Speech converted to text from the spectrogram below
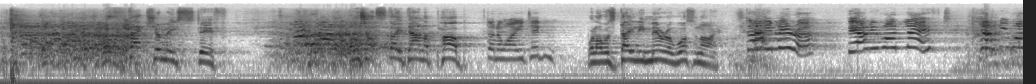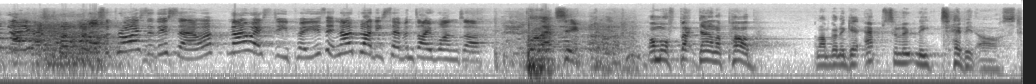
Well, Thatcher me stiff. I wish I'd stayed down a pub. Don't know why you didn't. Well, I was Daily Mirror, wasn't I? Daily Mirror? The only one left? The only one left? I'm not surprised at this hour. No SDP, is it? No bloody seven-day wonder. Well, that's it. I'm off back down a pub, and I'm going to get absolutely tebbit arsed.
